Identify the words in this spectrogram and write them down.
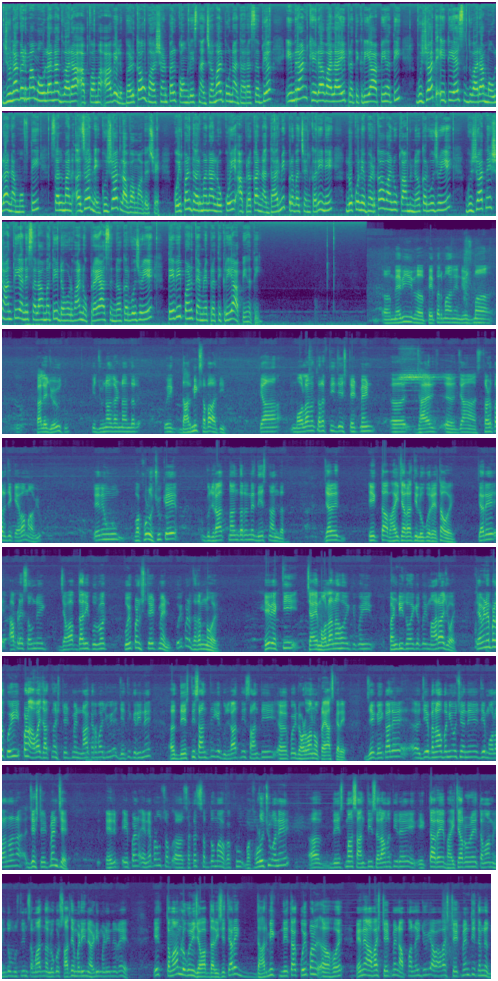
જૂનાગઢમાં મૌલાના દ્વારા આપવામાં આવેલ ભડકાઉ ભાષણ પર કોંગ્રેસના જમાલપુરના ધારાસભ્ય ઇમરાન ખેડાવાલાએ પ્રતિક્રિયા આપી હતી. ગુજરાત એટીએસ દ્વારા મૌલાના મુફતી સલમાન અઝહરને ગુજરાત લાવવામાં આવે છે. કોઈપણ ધર્મના લોકોએ આ પ્રકારના ધાર્મિક પ્રવચન કરીને લોકોને ભડકાવવાનું કામ ન કરવું જોઈએ. ગુજરાતની શાંતિ અને સલામતી ડહોળવાનો પ્રયાસ ન કરવો જોઈએ તેવી પણ તેમણે પ્રતિક્રિયા આપી હતી. મેં બી પેપરમાં અને ન્યૂઝમાં કાલે જોયું હતું કે જૂનાગઢના અંદર કોઈ ધાર્મિક સભા હતી. ત્યાં મૌલાના તરફથી જે સ્ટેટમેન્ટ જાહેર જ્યાં સ્થળ પર જે કહેવામાં આવ્યું, તેને હું વખોડું છું કે ગુજરાતના અંદર અને દેશના અંદર જ્યારે એકતા ભાઈચારાથી લોકો રહેતા હોય, ત્યારે આપણે સૌને જવાબદારીપૂર્વક કોઈ પણ સ્ટેટમેન્ટ કોઈ પણ ધર્મનો હોય, એ વ્યક્તિ, ચાહે મૌલાના હોય કે કોઈ પંડિત હોય કે કોઈ મહારાજ હોય તેમણે પણ કોઈ પણ આવા જાતના સ્ટેટમેન્ટ ના કરવા જોઈએ, જેથી કરીને દેશની શાંતિ કે ગુજરાતની શાંતિ કોઈ ઢોળવાનો પ્રયાસ કરે. જે ગઈકાલે જે બનાવ બન્યો છે અને જે મૌલાનાના જે સ્ટેટમેન્ટ છે, એ પણ, એને પણ હું સખત શબ્દોમાં વખોડું વખોડું છું અને દેશમાં શાંતિ, સલામતી રહે એકતા રહે, ભાઈચારો રહે, તમામ હિન્દુ, મુસ્લિમ સમાજના લોકો સાથે મળીને હળી મળીને રહે. એ તમામ લોકોની જવાબદારી છે. ત્યારે ધાર્મિક નેતા કોઈ પણ હોય, એને આવા સ્ટેટમેન્ટ આપવા નહીં જોઈએ. આવા સ્ટેટમેન્ટથી તેમને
